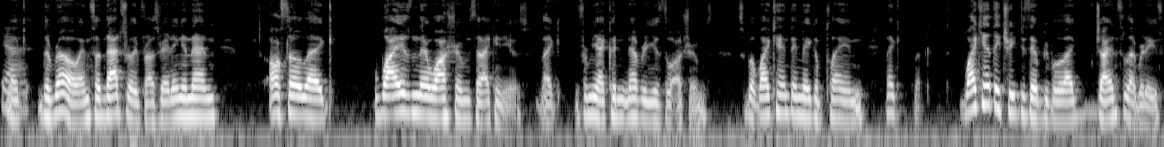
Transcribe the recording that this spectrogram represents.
yeah. like the row and so that's really frustrating and then also like why isn't there washrooms that i can use? Like for me i could never use the washrooms. So but why can't they make a plane like look why can't they treat disabled people like giant celebrities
